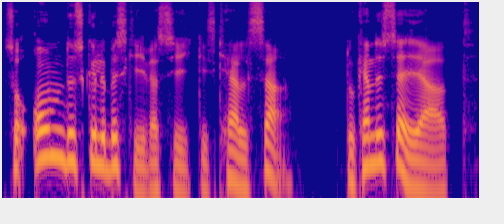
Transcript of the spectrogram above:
Så om du skulle beskriva psykisk hälsa, då kan du säga att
